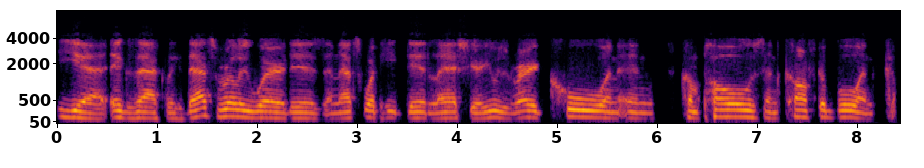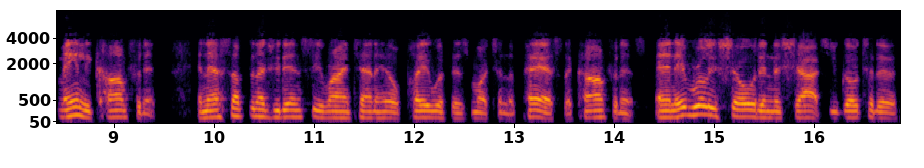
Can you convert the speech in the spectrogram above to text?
Yeah, exactly. That's really where it is, and that's what he did last year. He was very cool and, and composed and comfortable and mainly confident. And that's something that you didn't see Ryan Tannehill play with as much in the past, the confidence. And it really showed in the shots. You go to the,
